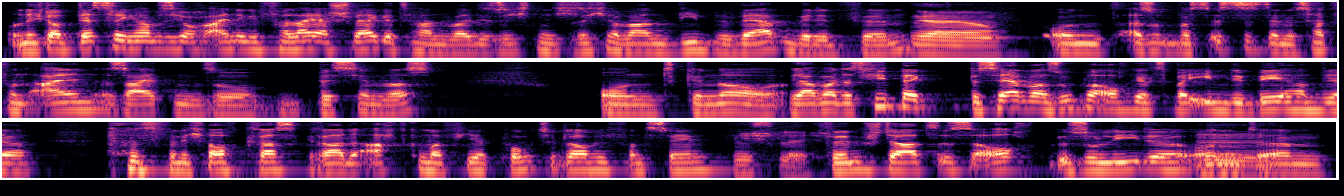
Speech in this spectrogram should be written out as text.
Und ich glaube, deswegen haben sich auch einige Verleiher schwer getan, weil die sich nicht sicher waren, wie bewerben wir den Film. Ja, ja. Und also was ist es denn? Es hat von allen Seiten so ein bisschen was. Und genau. Ja, aber das Feedback bisher war super. Auch jetzt bei IMDB haben wir, das finde ich auch krass, gerade 8,4 Punkte, glaube ich, von 10. Nicht schlecht. Filmstarts ist auch solide und ähm,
